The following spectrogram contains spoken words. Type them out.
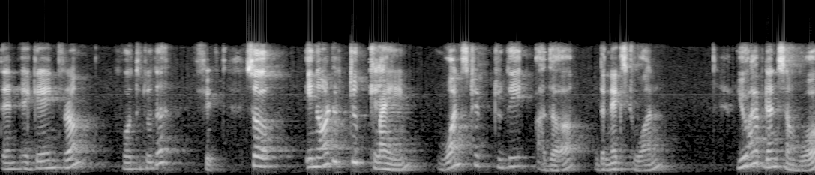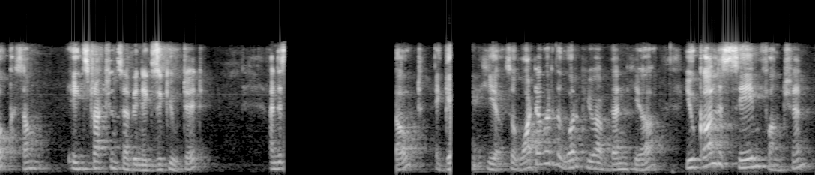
then again from fourth to the fifth. So in order to climb one step to the other, the next one, you have done some work, some instructions have been executed and this out again here. So whatever the work you have done here, you call the same function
